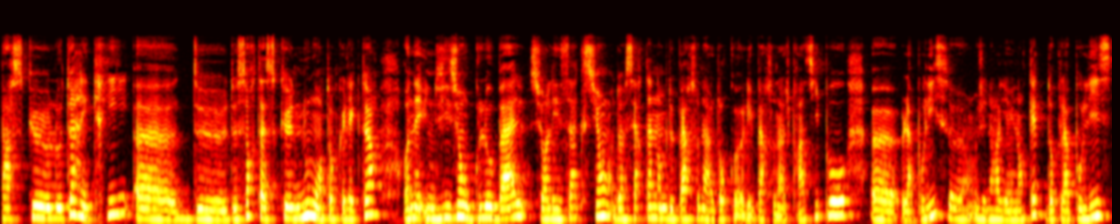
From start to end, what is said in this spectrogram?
parce que l'auteur écrit euh, de, de, sorte à ce que nous, en tant que lecteurs, on ait une vision globale sur les actions d'un certain nombre de personnages. Donc euh, les personnages principaux, euh, la police, en général il y a une enquête, donc la police,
